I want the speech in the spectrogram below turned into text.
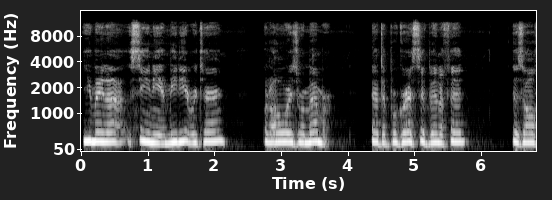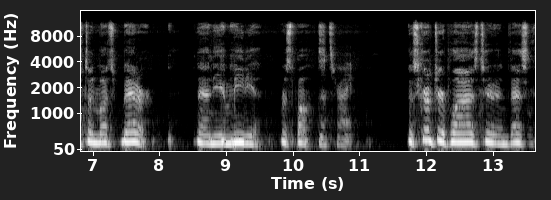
You may not see any immediate return, but always remember that the progressive benefit is often much better than the immediate response. That's right. The scripture applies to investing.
